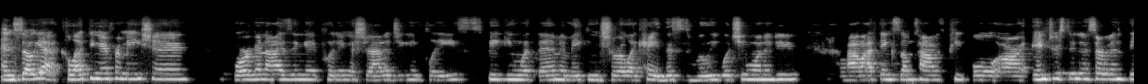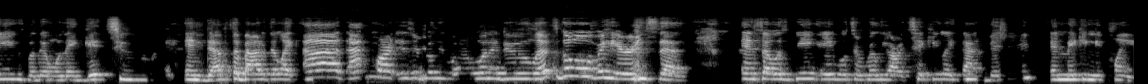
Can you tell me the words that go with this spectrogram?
And so, yeah, collecting information, organizing it, putting a strategy in place, speaking with them, and making sure, like, hey, this is really what you want to do. Um, I think sometimes people are interested in certain things, but then when they get too in depth about it, they're like, ah, that part isn't really what I want to do. Let's go over here instead. And so it's being able to really articulate that vision and making it plain.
